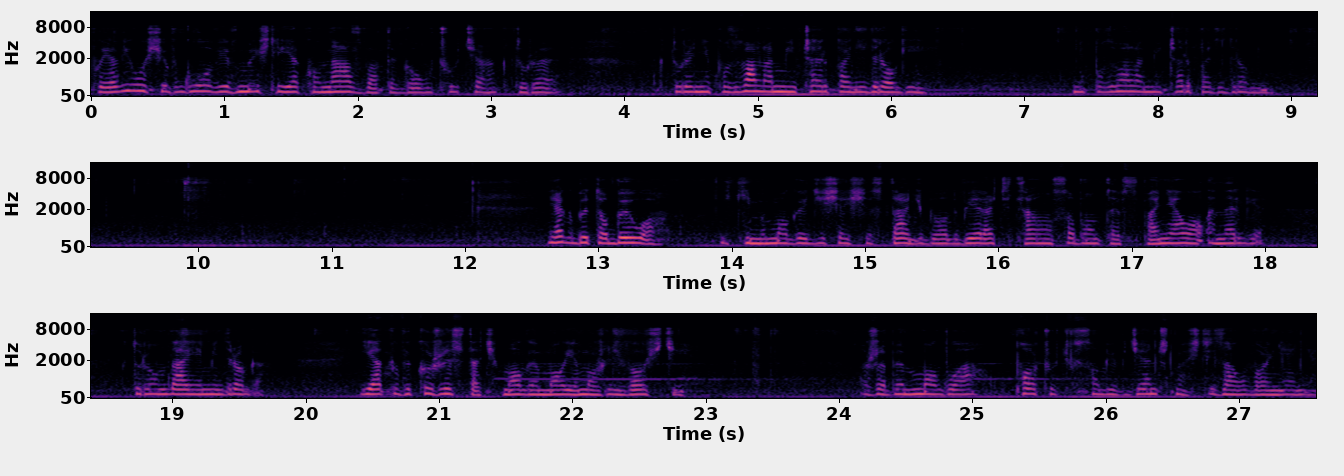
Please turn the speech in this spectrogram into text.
pojawiło się w głowie, w myśli jako nazwa tego uczucia, które, które nie pozwala mi czerpać drogi. Nie pozwala mi czerpać drogi. Jakby to było i kim mogę dzisiaj się stać, by odbierać całą sobą tę wspaniałą energię, którą daje mi droga. Jak wykorzystać mogę moje możliwości, żebym mogła poczuć w sobie wdzięczność za uwolnienie.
